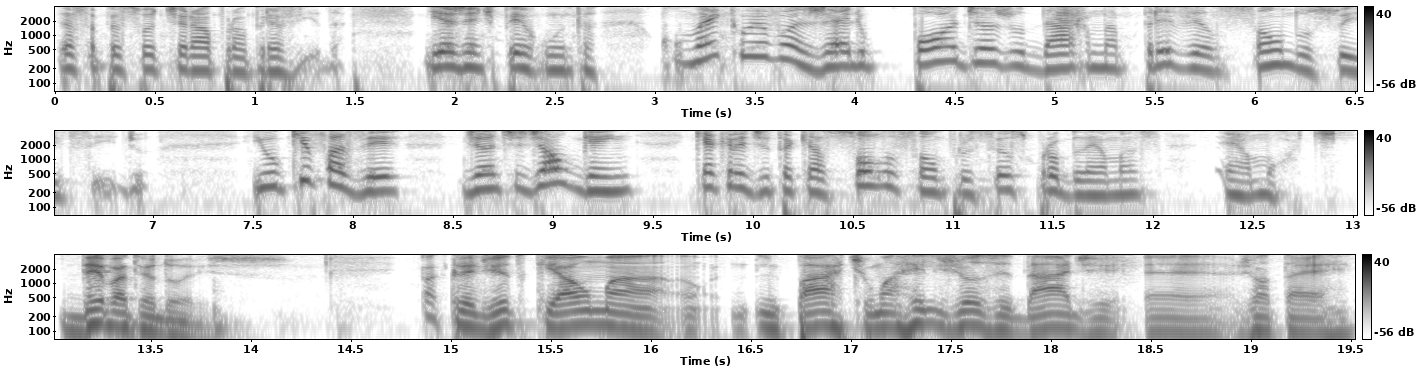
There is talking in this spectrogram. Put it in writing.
dessa pessoa tirar a própria vida. E a gente pergunta: como é que o evangelho pode ajudar na prevenção do suicídio? E o que fazer diante de alguém que acredita que a solução para os seus problemas é a morte? Debatedores. Eu acredito que há uma, em parte, uma religiosidade, é, JR,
